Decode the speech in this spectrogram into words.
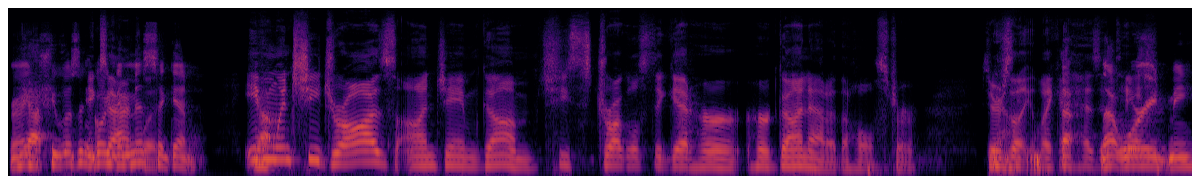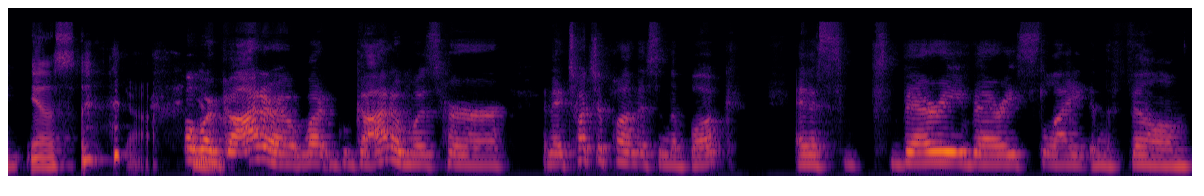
right? Yeah, she wasn't going to miss again. Even Yeah. when she draws on James Gumb, she struggles to get her her gun out of the holster. There's Yeah. like like a hesitation. that worried me. Yes. But what got her, what got him was her, and they touch upon this in the book, and it's very, very slight in the film,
